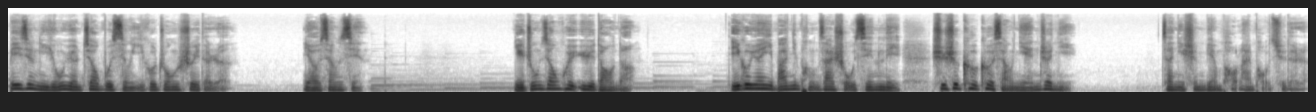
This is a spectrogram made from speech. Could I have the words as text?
毕竟你永远叫不醒一个装睡的人，你要相信。你终将会遇到的，一个愿意把你捧在手心里，时时刻刻想黏着你，在你身边跑来跑去的人。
